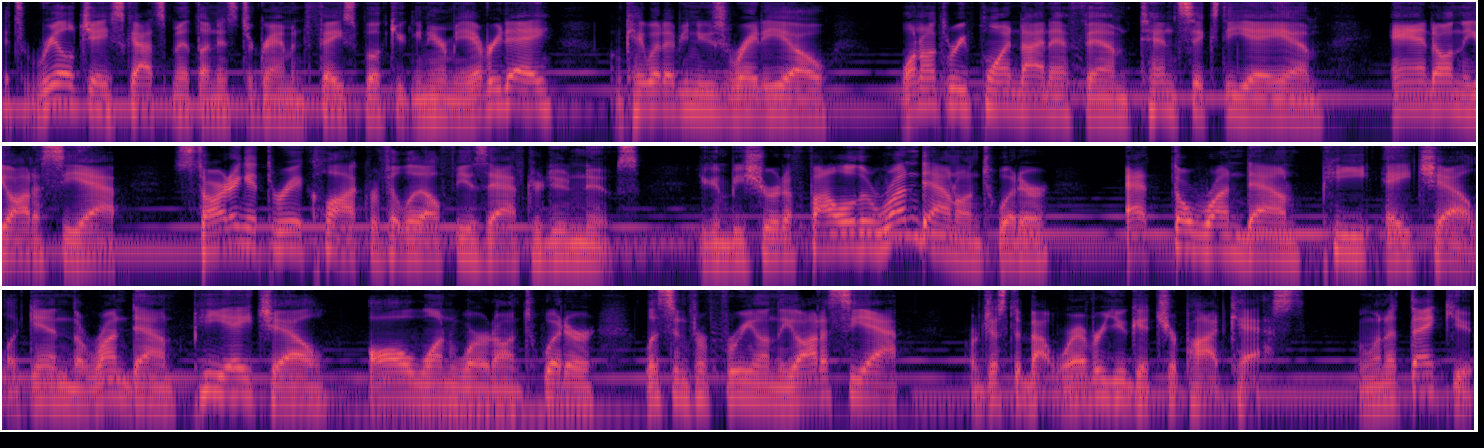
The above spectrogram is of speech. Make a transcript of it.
It's real Jay Scott Smith on Instagram and Facebook. You can hear me every day on KYW News Radio, 103.9 FM, 1060 AM, and on the Audacy app, starting at 3 o'clock for Philadelphia's afternoon news. You can be sure to follow The Rundown on Twitter at The Rundown PHL. Again, The Rundown PHL, all one word on Twitter. Listen for free on the Audacy app or just about wherever you get your podcasts. We want to thank you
